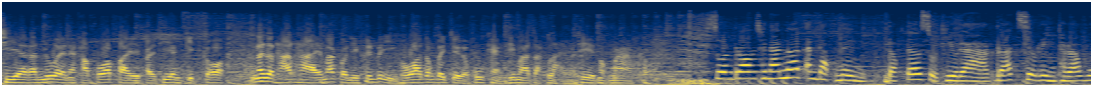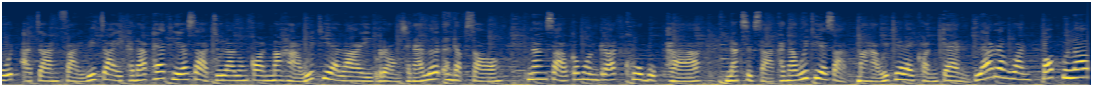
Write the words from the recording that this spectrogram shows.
เชียร์กันด้วยนะครับ เพราะว่าไปไปที่อังกฤษก็น่าจะท้าทายมากกว่านี้ขึ้นไปอีกเพราะว่าต้องไปเจอกับผู้แข่งที่มาจากหลายประเทศมากๆครับ ส่วนรองชนะเลิศอันดับหนึ่ง ดร สุธีรา รัตสิรินทรวุฒิ อาจารย์ฝ่ายวิจัย คณะแพทยศาสตร์จุฬาลงกรณ์มหาวิทยาลัย รองชนะเลิศอันดับสอง นางสาวกมลรัตน์คูบุกผา นักศึกษาคณะวิทยาศาสตร์ มหาวิทยาลัยขอนแก่น และรางวัล Popular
